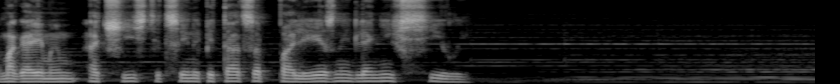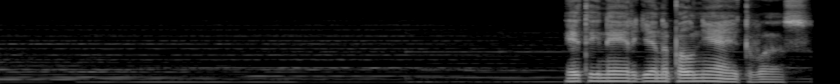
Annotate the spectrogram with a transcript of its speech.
помогаем им очиститься и напитаться полезной для них силой. Эта энергия наполняет вас.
